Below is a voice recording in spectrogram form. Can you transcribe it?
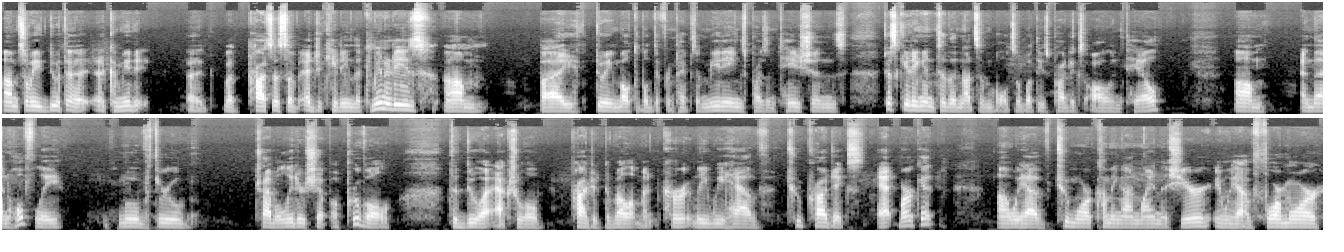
Um, so, we do a, a community. A, a, process of educating the communities um, by doing multiple different types of meetings, presentations, just getting into the nuts and bolts of what these projects all entail. Um, and then hopefully move through tribal leadership approval to do an actual project development. Currently, we have two projects at market. Uh, we have two more coming online this year, and we have four more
